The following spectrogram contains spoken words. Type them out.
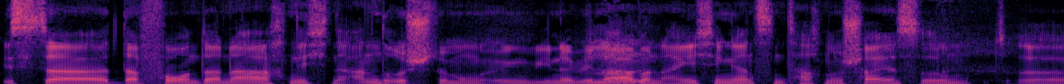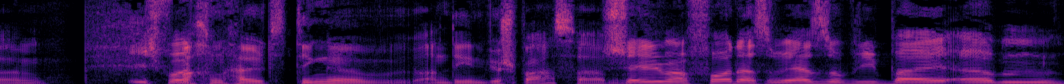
ist da davor und danach nicht eine andere Stimmung irgendwie, ne? Wir Nö. labern eigentlich den ganzen Tag nur Scheiße und äh, ich wollte machen halt Dinge, an denen wir Spaß haben. Stell dir mal vor, das wäre so wie bei ähm,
